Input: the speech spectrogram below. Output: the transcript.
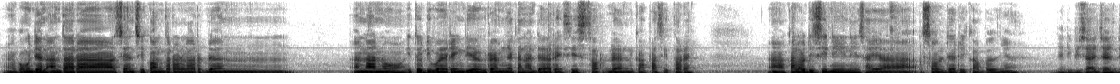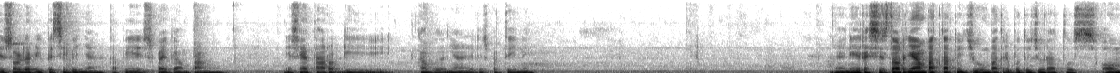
Nah kemudian antara CNC controller dan uh, nano itu di wiring diagramnya kan ada resistor dan kapasitor ya Nah, kalau di sini ini saya solder di kabelnya. Jadi bisa aja disolder di PCB nya tapi supaya gampang ini saya taruh di kabelnya jadi seperti ini. Nah ini resistornya 4K7 4700 ohm.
